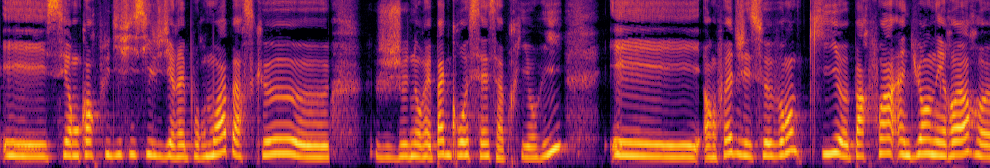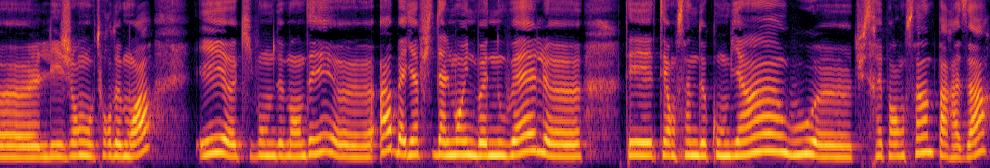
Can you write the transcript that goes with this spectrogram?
et c'est encore plus difficile, je dirais, pour moi parce que euh, je n'aurai pas de grossesse a priori, et en fait, j'ai ce ventre qui euh, parfois induit en erreur les gens autour de moi et euh, qui vont me demander euh, ah bah il y a finalement une bonne nouvelle euh, t'es es enceinte de combien ou tu serais pas enceinte par hasard?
